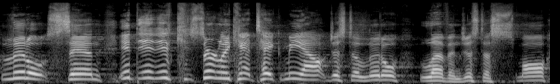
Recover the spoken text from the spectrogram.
little sin. It, it, it certainly can't take me out. Just a little leaven, just a small.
